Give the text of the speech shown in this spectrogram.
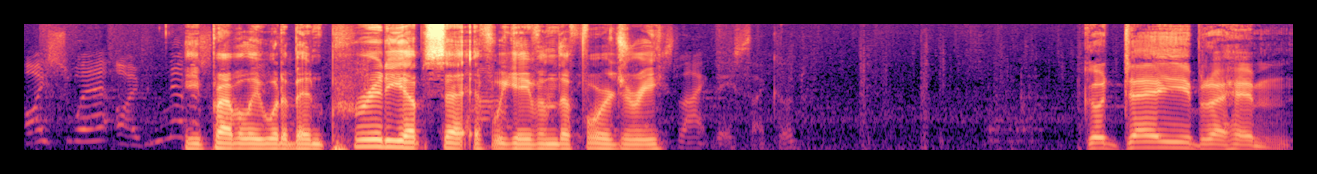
I swear I've never He probably would have been pretty upset if we gave him the forgery. like this, I could. Good day, Ibrahim.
